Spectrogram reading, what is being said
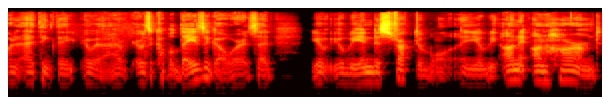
I think they it was a couple days ago where it said you you'll be indestructible and you'll be un, unharmed,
